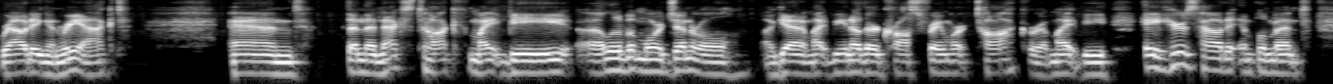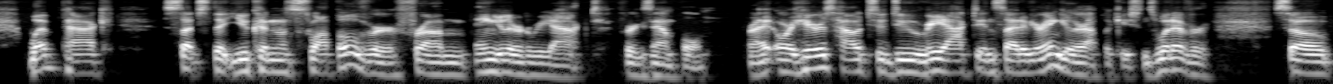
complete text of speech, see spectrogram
routing and React. And then the next talk might be a little bit more general. Again, it might be another cross framework talk, or it might be, hey, here's how to implement Webpack such that you can swap over from Angular to React, for example, right? Or here's how to do React inside of your Angular applications, whatever. So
